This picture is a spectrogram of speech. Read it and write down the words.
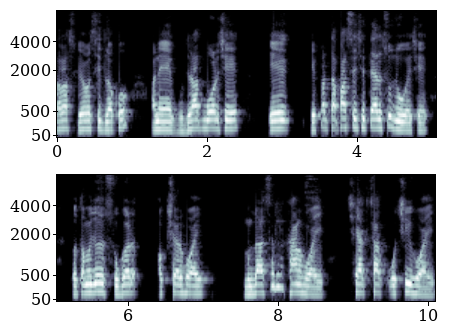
સરસ વ્યવસ્થિત લખો અને ગુજરાત બોર્ડ છે, એ પેપર તપાસે છે ત્યારે શું જુએ છે? તો તમે જો સુગર અક્ષર હોય મુદ્દાસર લખાણ હોય છેકછાક ઓછી હોય,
